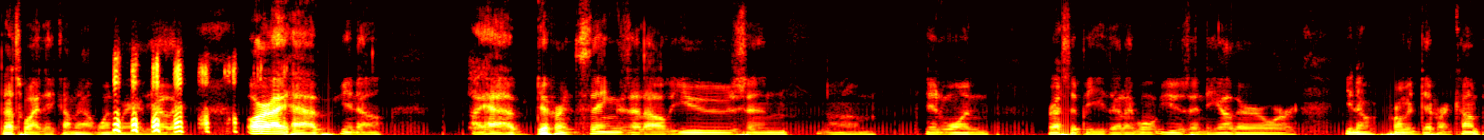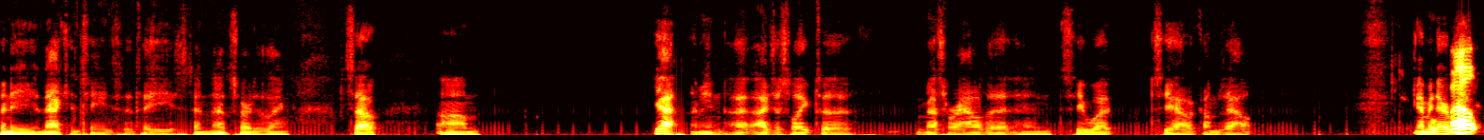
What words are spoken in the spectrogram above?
that's why they come out one way or the other. Or I have, you know, I have different things that I'll use and um, in one recipe that I won't use in the other, or you know, from a different company, and that can change the taste and that sort of thing. So, um, yeah, I mean, I, I just like to mess around with it and see what, see how it comes out. I mean, there have Well- been,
